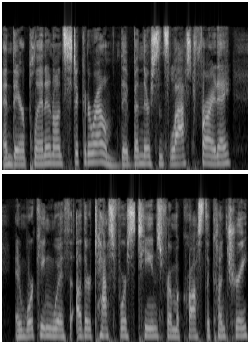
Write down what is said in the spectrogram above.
and they're planning on sticking around. They've been there since last Friday and working with other task force teams from across the country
